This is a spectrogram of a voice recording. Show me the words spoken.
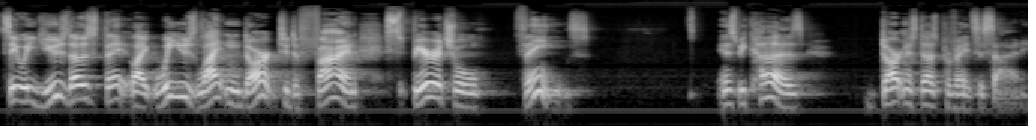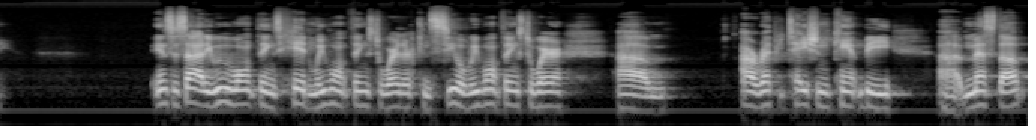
See, we use those things, like we use light and dark to define spiritual things. And it's because darkness does pervade society in society, we want things hidden. We want things to where they're concealed. We want things to where um, our reputation can't be uh, messed up.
